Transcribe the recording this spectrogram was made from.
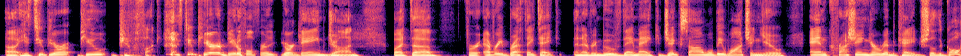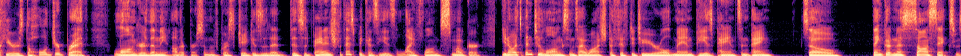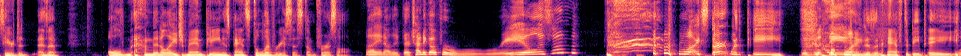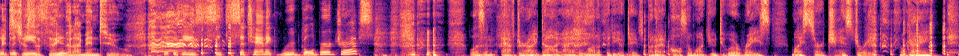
Uh, he's too pure, pure, pure, fuck. He's too pure and beautiful for your game, John. But uh, for every breath they take and every move they make, Jigsaw will be watching you and crushing your rib cage. So the goal here is to hold your breath longer than the other person. Of course, Jake is at a disadvantage for this because he is a lifelong smoker. You know, it's been too long since I watched a 52 year old man pee his pants in pain. So thank goodness Saw 6 was here to as a old middle-aged man peeing his pants delivery system for us all. Well, you know they- they're trying to go for realism Why start with pee? with, with the Why does it have to be pee? with, It's with just these a thing you- that I'm into. with these sa- satanic Rube Goldberg traps. Listen, after I die, I have a lot of videotapes, but I also want you to erase my search history. Okay?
